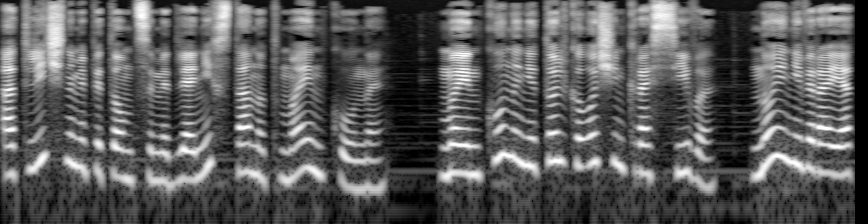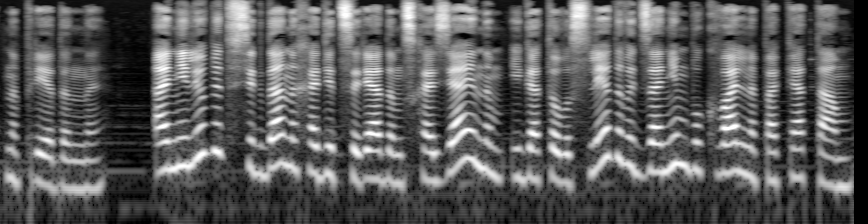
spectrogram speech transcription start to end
Отличными питомцами для них станут мейн-куны. Мейн-куны не только очень красивы, но и невероятно преданы. Они любят всегда находиться рядом с хозяином и готовы следовать за ним буквально по пятам.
